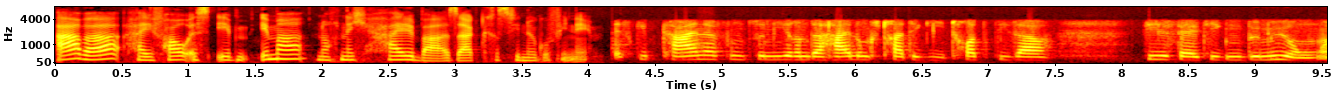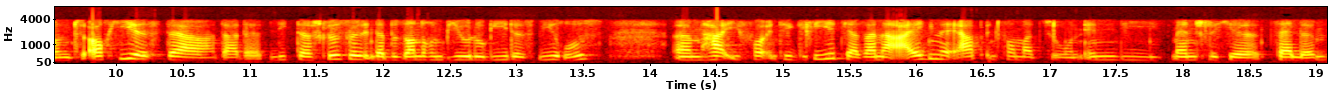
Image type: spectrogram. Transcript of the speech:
aber HIV ist eben immer noch nicht heilbar, sagt Christine Goffinet. Es gibt keine funktionierende Heilungsstrategie, trotz dieser vielfältigen Bemühungen. Und auch hier ist der, da, liegt der Schlüssel in der besonderen Biologie des Virus. Ähm, HIV integriert ja seine eigene Erbinformation in die menschliche Zelle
